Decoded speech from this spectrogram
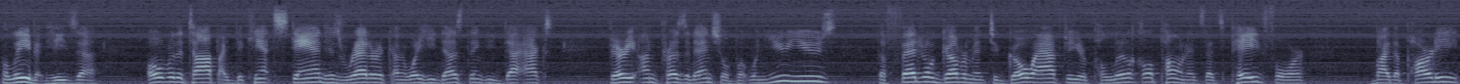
believe it. He's uh, over the top. I can't stand his rhetoric on the way he does things. He acts very unpresidential. But when you use the federal government to go after your political opponents, that's paid for by the party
